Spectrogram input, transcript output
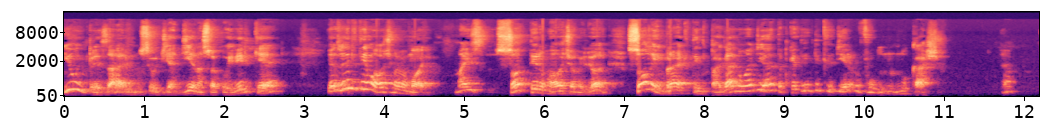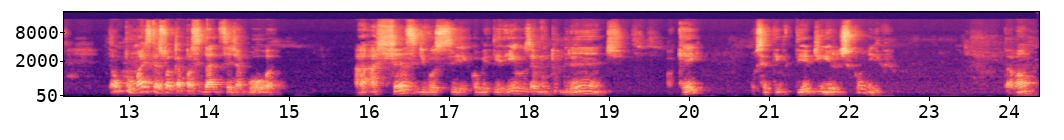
E o empresário, no seu dia a dia, na sua corrida, ele quer, e às vezes ele tem uma ótima memória, mas só ter uma ótima melhor, só lembrar que tem que pagar não adianta, porque tem que ter dinheiro no fundo, no, no caixa. Né? Então, por mais que a sua capacidade seja boa, a, a chance de você cometer erros é muito grande, ok? Você tem que ter dinheiro disponível, tá bom?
